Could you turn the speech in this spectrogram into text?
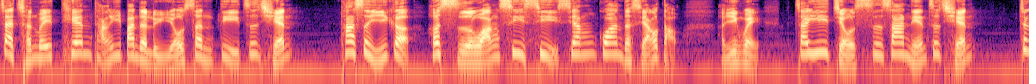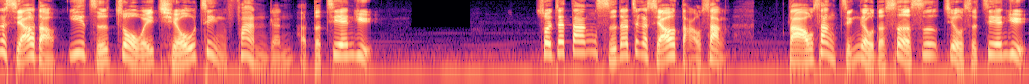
在成为天堂一般的旅游胜地之前，它是一个和死亡息息相关的小岛啊，因为在一九四三年之前。这个小岛一直作为囚禁犯人啊的监狱，所以在当时的这个小岛上，岛上仅有的设施就是监狱、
